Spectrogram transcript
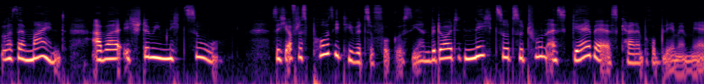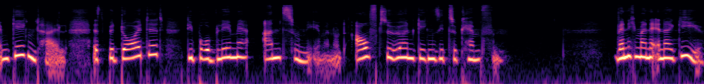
was er meint, aber ich stimme ihm nicht zu. Sich auf das Positive zu fokussieren bedeutet nicht so zu tun, als gäbe es keine Probleme mehr. Im Gegenteil, es bedeutet, die Probleme anzunehmen und aufzuhören, gegen sie zu kämpfen. Wenn ich meine Energie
